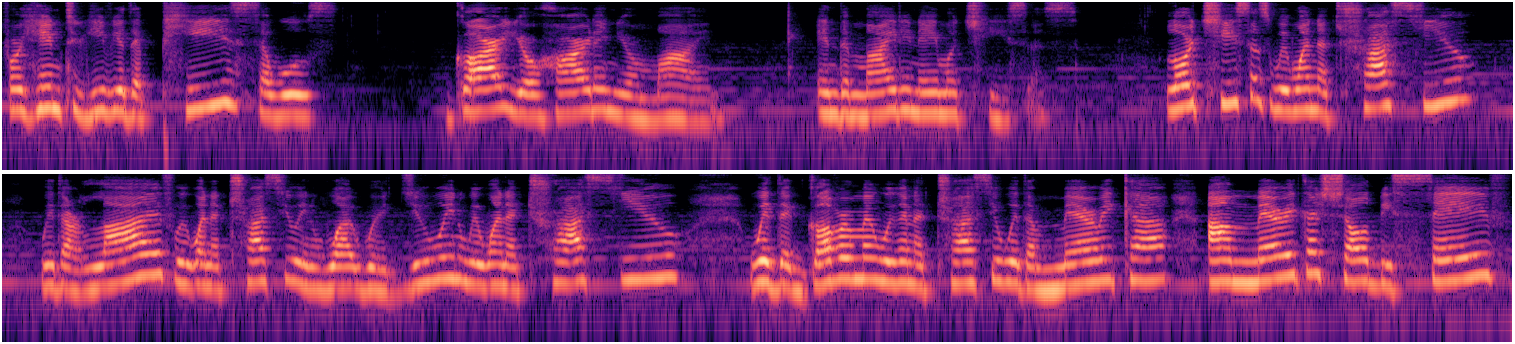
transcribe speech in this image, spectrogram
for Him to give you the peace that will guard your heart and your mind. In the mighty name of Jesus. Lord Jesus, we want to trust you with our life. We want to trust you in what we're doing. We want to trust you with the government. We're going to trust you with America. America shall be safe.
